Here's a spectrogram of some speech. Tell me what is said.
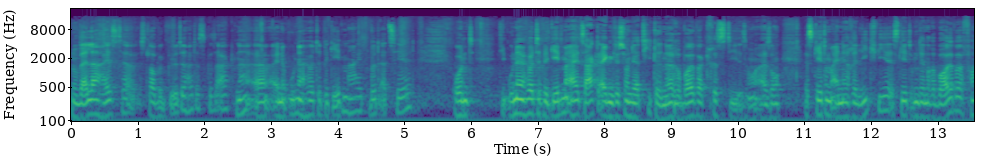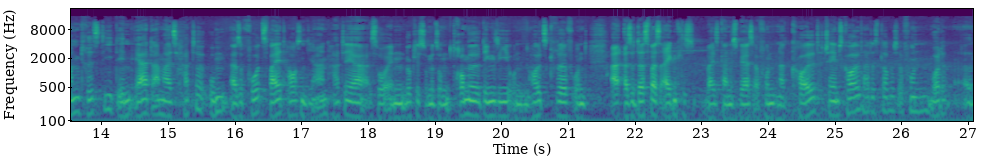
Novelle heißt ja, ich glaube, Goethe hat es gesagt, ne? äh, eine unerhörte Begebenheit wird erzählt. Und die unerhörte Begebenheit sagt eigentlich schon der Titel, ne? Revolver Christi. So. Also es geht um eine Reliquie, es geht um den Revolver von Christi, den er damals hatte, um, also vor 2000 Jahren hatte er so ein, wirklich so mit so einem Trommeldingsi und einem Holzgriff und also das, was eigentlich, weiß gar nicht, wer es erfunden hat, Colt, James Colt hat es, glaube ich, erfunden, wurde. Äh,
